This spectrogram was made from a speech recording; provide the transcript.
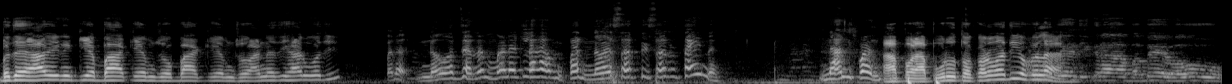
બધા આવીને કે બા કેમ છો? બા કેમ છો? આનાથી સારું હજી? પણ નવો જન્મ મળે એટલે હા પણ નવેસરથી શરૂ થાય ને. નાનપણ. હા પણ આ પૂરું તો કરવા દો પેલા. દીકરા બબે વહુ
